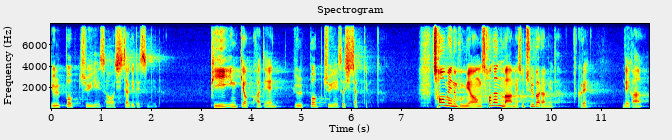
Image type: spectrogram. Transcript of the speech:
율법주의에서 시작이 됐습니다. 비인격화된 율법주의에서 시작되었다. 처음에는 분명 선한 마음에서 출발합니다. 그래, 내가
